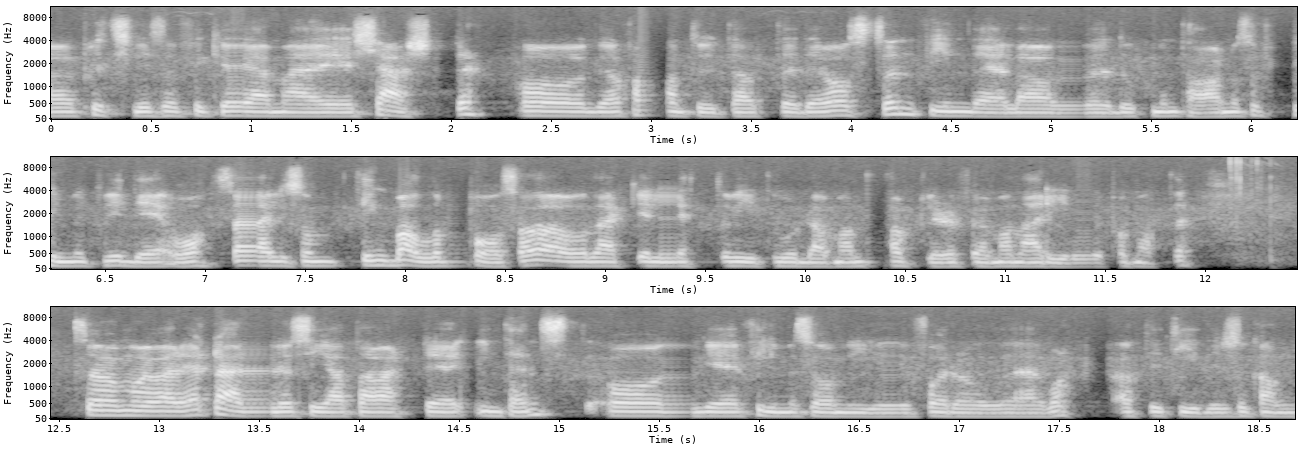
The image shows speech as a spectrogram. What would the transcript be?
eh, plutselig så fikk jeg meg kjæreste, og da fant ut at det var også en fin del av dokumentaren. Og så filmet vi det òg. Så det er liksom, ting baller på seg, da, og det er ikke lett å vite hvordan man takler det før man er i det. på en måte. Så jeg må jo være helt ærlig og si at det har vært eh, intenst å eh, filme så mye i forholdet vårt at i tider så kan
